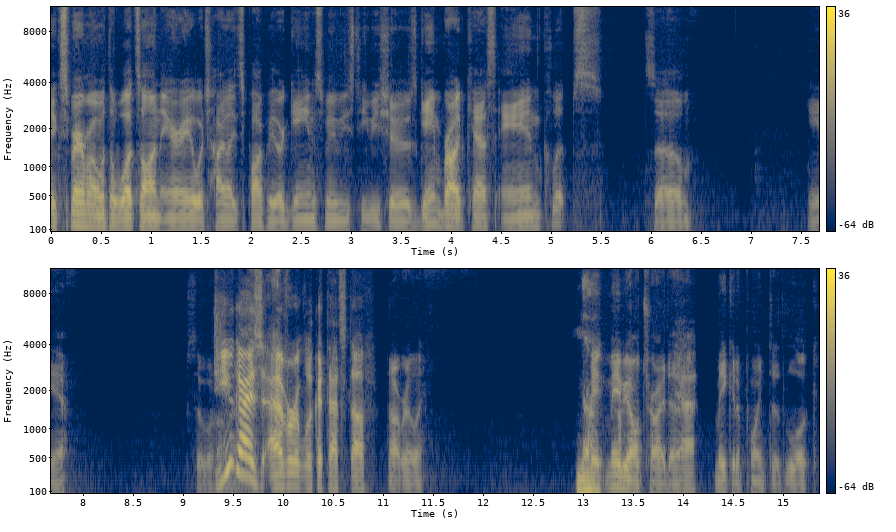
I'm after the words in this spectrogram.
experiment with the what's on area, which highlights popular games, movies, TV shows, game broadcasts, and clips. So, yeah. So what do on you that? guys ever look at that stuff? Not really. No. May- Maybe I'll try to Yeah. make it a point to look.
